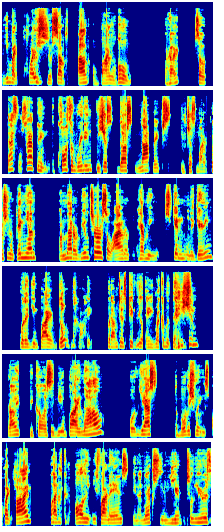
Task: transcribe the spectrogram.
You might price yourself out of buying a home. All right. So that's what's happening. The cost of waiting it just does not make sense. It's just my personal opinion. I'm not a realtor, so I don't have any skin in the game, whether you buy or don't buy. But I'm just giving you a recommendation, right? Because if you buy now, well, yes, the mortgage rate is quite high, but it can only be financed in the next year, two years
